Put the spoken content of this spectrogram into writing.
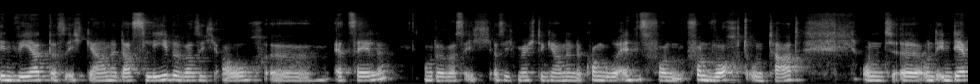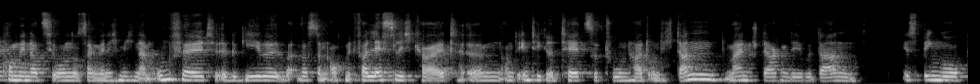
den Wert, dass ich gerne das lebe, was ich auch äh, erzähle oder was ich, also ich möchte gerne eine Kongruenz von, von Wort und Tat. Und, äh, und in der Kombination sozusagen, wenn ich mich in einem Umfeld äh, begebe, was dann auch mit Verlässlichkeit ähm, und Integrität zu tun hat und ich dann meine Stärken lebe, dann ist Bingo.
